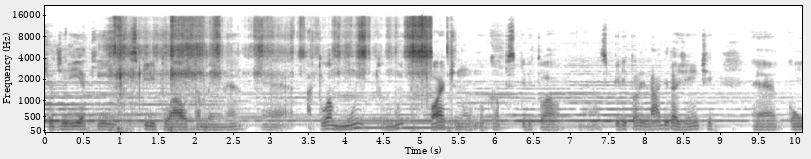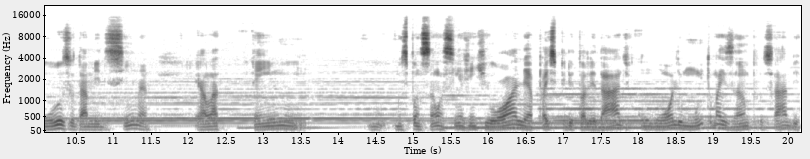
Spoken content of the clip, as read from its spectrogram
que eu diria que espiritual também, né? É, atua muito, muito forte no, no campo espiritual. A espiritualidade da gente, é, com o uso da medicina, ela tem uma expansão assim, a gente olha para a espiritualidade com um olho muito mais amplo, sabe?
